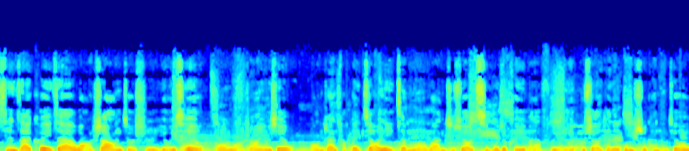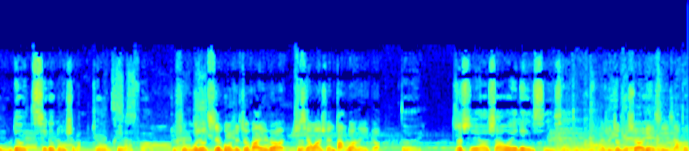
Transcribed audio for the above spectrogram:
嗯，现在可以在网上，就是有一些呃，网上有一些网站，他会教你怎么玩，只需要七步就可以把它复原，也不需要太多公式，可能就五六七个公式吧，就可以把它复原。就是五六七个公式就把一个之前完全打乱了一个，对，只是要稍微练习一下就可以。还是就是需要练习一下。对。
